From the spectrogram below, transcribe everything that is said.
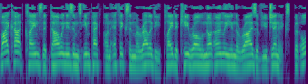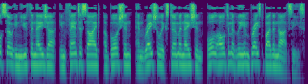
Weikart claims that Darwinism's impact on ethics and morality played a key role not only in the rise of eugenics, but also in euthanasia, infanticide, abortion, and racial extermination, all ultimately embraced by the Nazis.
